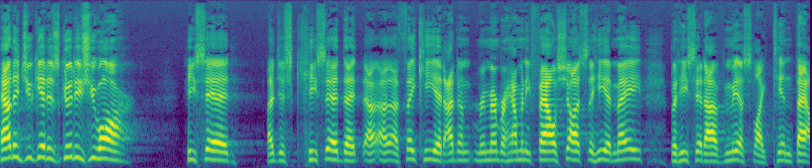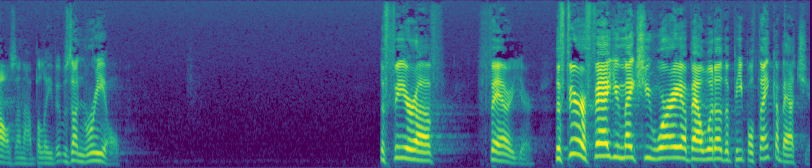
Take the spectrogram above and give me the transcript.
How did you get as good as you are? He said, I just, he said that I, I think he had, I don't remember how many foul shots that he had made, but he said, I've missed like 10,000, I believe. It was unreal. The fear of failure. The fear of failure makes you worry about what other people think about you.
